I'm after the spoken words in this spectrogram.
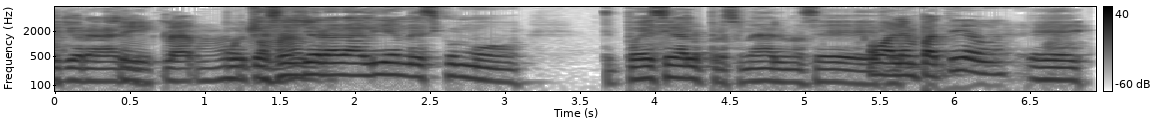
hacer llorar Sí, claro, Porque hacer más. llorar a alguien es como, te puedes ir a lo personal, no sé. O a la empatía, güey. Eh,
